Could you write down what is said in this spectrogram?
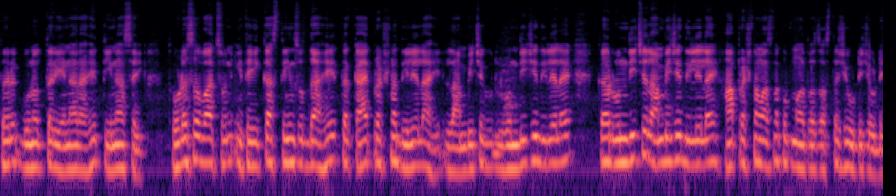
तर गुणोत्तर येणार आहे तीनास एक थोडंसं वाचून इथे एकाच तीन सुद्धा आहे तर काय प्रश्न दिलेला आहे? लांबीचे रुंदीचे दिलेलं आहे का रुंदीचे लांबीचे दिलेलं आहे? हा प्रश्न वाचणं खूप महत्त्वाचं असतं शेवटी शेवटी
